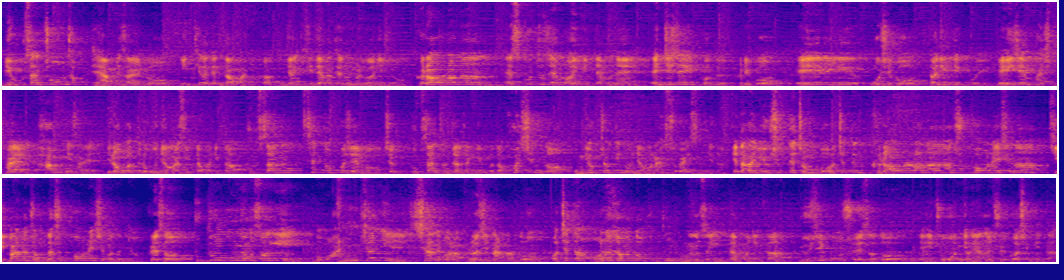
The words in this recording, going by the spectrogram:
미국산 초음속 대함미사일도 인티가 된다고 하니까 굉장히 기대가 되는 물건이죠. 그라울러는 에스코트 jammer이기 때문에 NGJ pod 그리고 ALE-55 견인 decoy, AGM-88 HARM 미사일 이런 것들을 운영할 수 있다 보니까 국산 standoff jammer 즉 국산 전자전기보다 훨씬 더 공격적인 운영을 할 수가 있습니다. 게다가 60대 전부 어쨌든 그라울러나 슈퍼호넷이나 기반은 전부 다 슈퍼호넷이거든요. 그래서 부품 공용성이 뭐 완전히 일치하거나 그러진 않아도 어쨌든 어느 정도 부품 공용성이 있다 보니까 유지 보수에서 도 굉장히 좋은 영향을 줄 것입니다.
